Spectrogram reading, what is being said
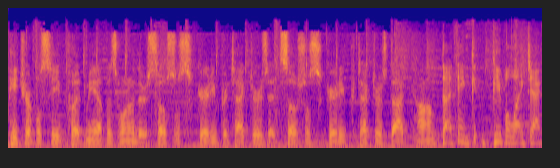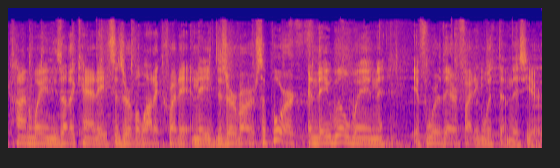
PCCC put me up as one of their Social Security protectors at socialsecurityprotectors.com. I think people like Jack Conway and these other candidates deserve a lot of credit and they deserve our support, and they will win if we're there fighting with them this year.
